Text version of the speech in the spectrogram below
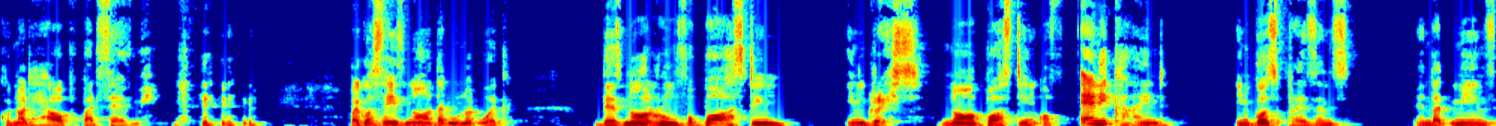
could not help but save me. but God says, no, that will not work. There's no room for boasting in grace, no boasting of any kind in God's presence. And that means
